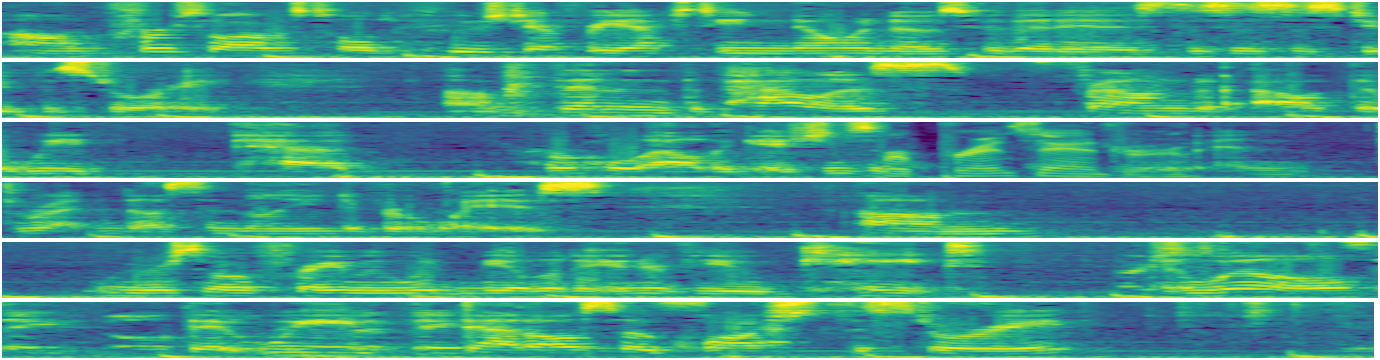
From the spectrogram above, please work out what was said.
Um, first of all, I was told, Who's Jeffrey Epstein? No one knows who that is. This is a stupid story. Um, then the palace found out that we had her whole allegations for Prince Andrew and threatened us a million different ways. Um, we were so afraid we wouldn't be able to interview Kate and Will that we that also quashed the story.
